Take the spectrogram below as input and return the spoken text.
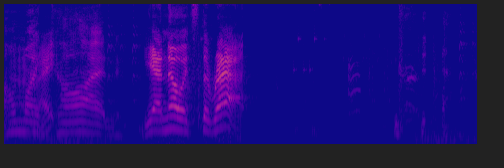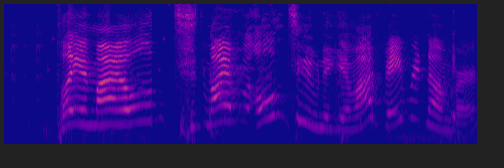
oh my Alright. god. Yeah, no, it's the rat. Playing my old my old tune again, my favorite number.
